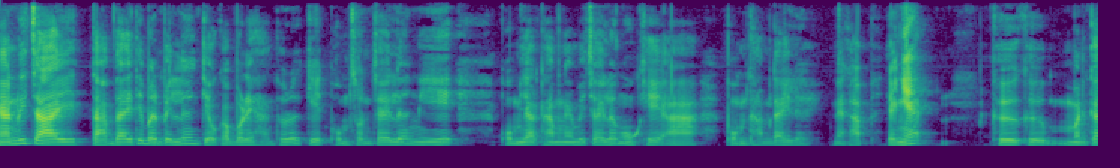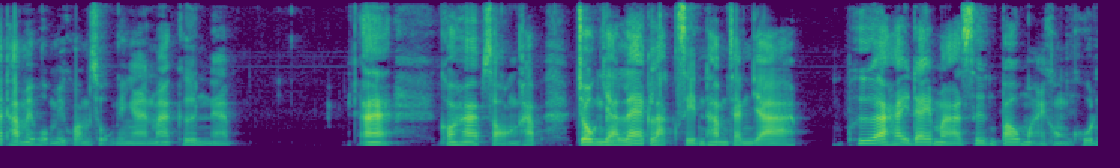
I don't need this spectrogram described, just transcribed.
งานวิจัยตราบใดที่มันเป็นเรื่องเกี่ยวกับบริหารธุรกิจ ผมสนใจเรื่องนี้ ผมอยากทำงานวิจัยเรื่อง OKR ผมทำได้เลยนะครับ อย่างเงี้ยคือคือมันก็ทำให้ผมมีความสุขในงานมากขึ้นนะครับ อ่าข้อ 52 ครับ จงอย่าแลกหลักศีลธรรมจัญญาเพื่อให้ได้มาซึ่งเป้าหมายของคุณ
